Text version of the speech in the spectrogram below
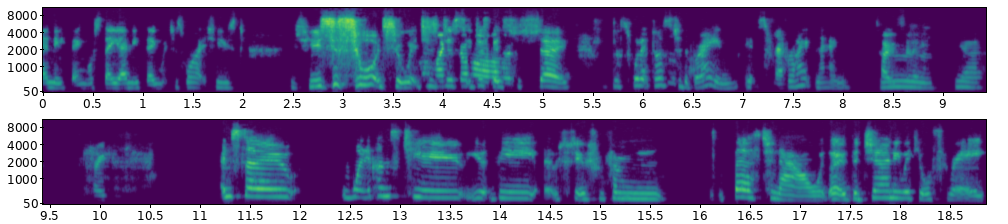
anything or say anything, which is why it's used it's used as torture, which oh is just God. it just goes to show that's what it does to the brain. It's yeah. frightening. Totally. Mm. Yeah. Crazy. And so when it comes to the from birth to now, the journey with your three,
